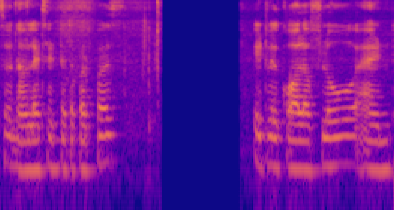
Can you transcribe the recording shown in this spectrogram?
so now let's enter the purpose. It will call a flow and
